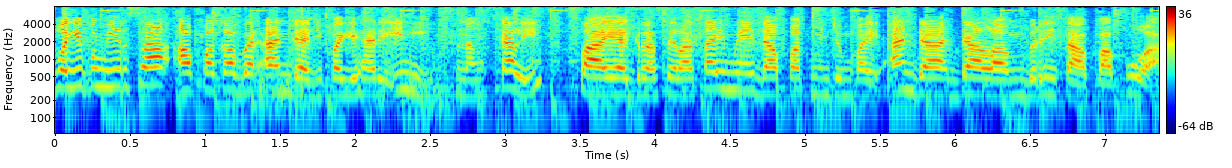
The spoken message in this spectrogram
pagi pemirsa, apa kabar Anda di pagi hari ini? Senang sekali, saya Gracela Taime dapat menjumpai Anda dalam Berita Papua.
